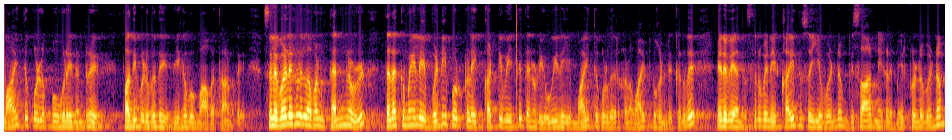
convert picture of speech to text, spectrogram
மாய்த்து கொள்ளப் போகிறேன் என்று பதிவிடுவது மிகவும் ஆபத்தானது. சில வேளைகளில் அவன் தன்னுள் தனக்கு மேலே வெடி பொருட்களை கட்டி வைத்து தன்னுடைய உயிரை மாய்த்து கொள்வதற்கான வாய்ப்புகள் இருக்கிறது. எனவே அந்த சிறுவனை கைது செய்ய வேண்டும் விசாரணைகளை மேற்கொள்ள வேண்டும்.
